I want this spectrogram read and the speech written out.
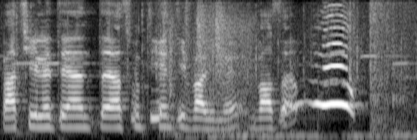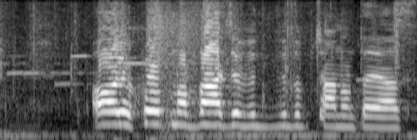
Patrzcie ile ten, teraz mu TNT walimy. Bazę. Ale chłop ma bazę wy, wydupczaną teraz.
